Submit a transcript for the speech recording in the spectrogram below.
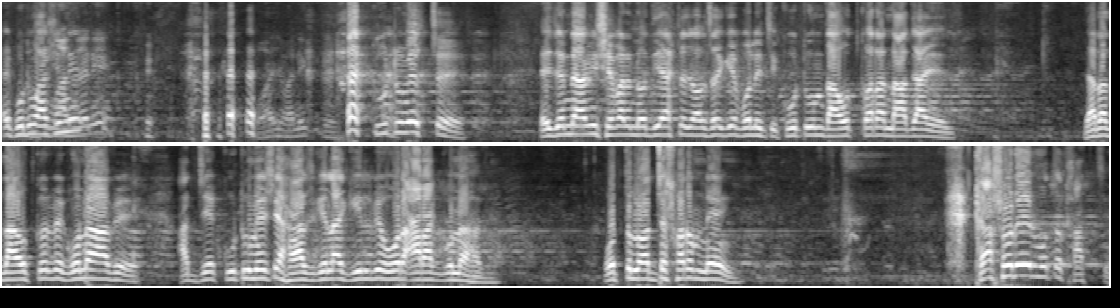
এই কুটুম আসেনি? কুটুম এসছে। এই জন্য আমি সেবারে নদিয়া একটা জলসায় গিয়ে বলেছি কুটুম দাউদ করা না যায়। যারা দাউদ করবে গোনা হবে। আর যে কুটুম এসে হাঁস গেলা গিলবে ওর আর এক গোনা হবে। ওর তো লজ্জা সরম নেই। কাসরের মতো খাচ্ছে।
